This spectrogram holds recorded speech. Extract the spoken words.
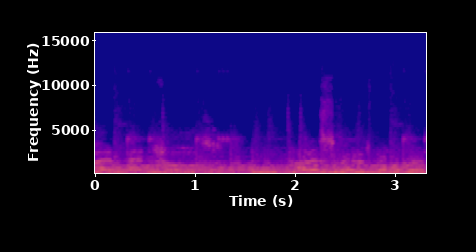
five pencils. I've estimated probably about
